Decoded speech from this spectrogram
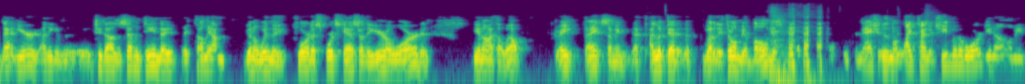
that year, I think in 2017, they they tell me I'm going to win the Florida Sportscaster of the Year award. And, you know, I thought, well, great, thanks. I mean, I looked at it. What are they throwing me a bone? This national is my lifetime achievement award. You know, I mean,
